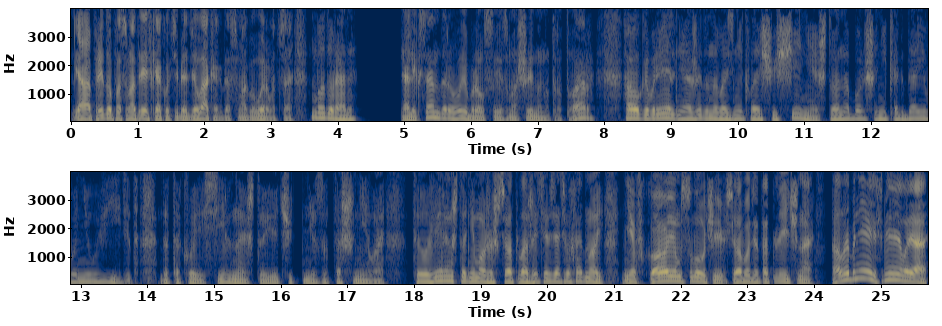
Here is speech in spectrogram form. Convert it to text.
Я приду посмотреть, как у тебя дела, когда смогу вырваться. Буду рада». Александр выбрался из машины на тротуар, а у Габриэль неожиданно возникло ощущение, что она больше никогда его не увидит, да такое сильное, что ее чуть не затошнило. «Ты уверен, что не можешь все отложить и взять выходной?» «Ни в коем случае, все будет отлично!» «Улыбнись, милая!»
